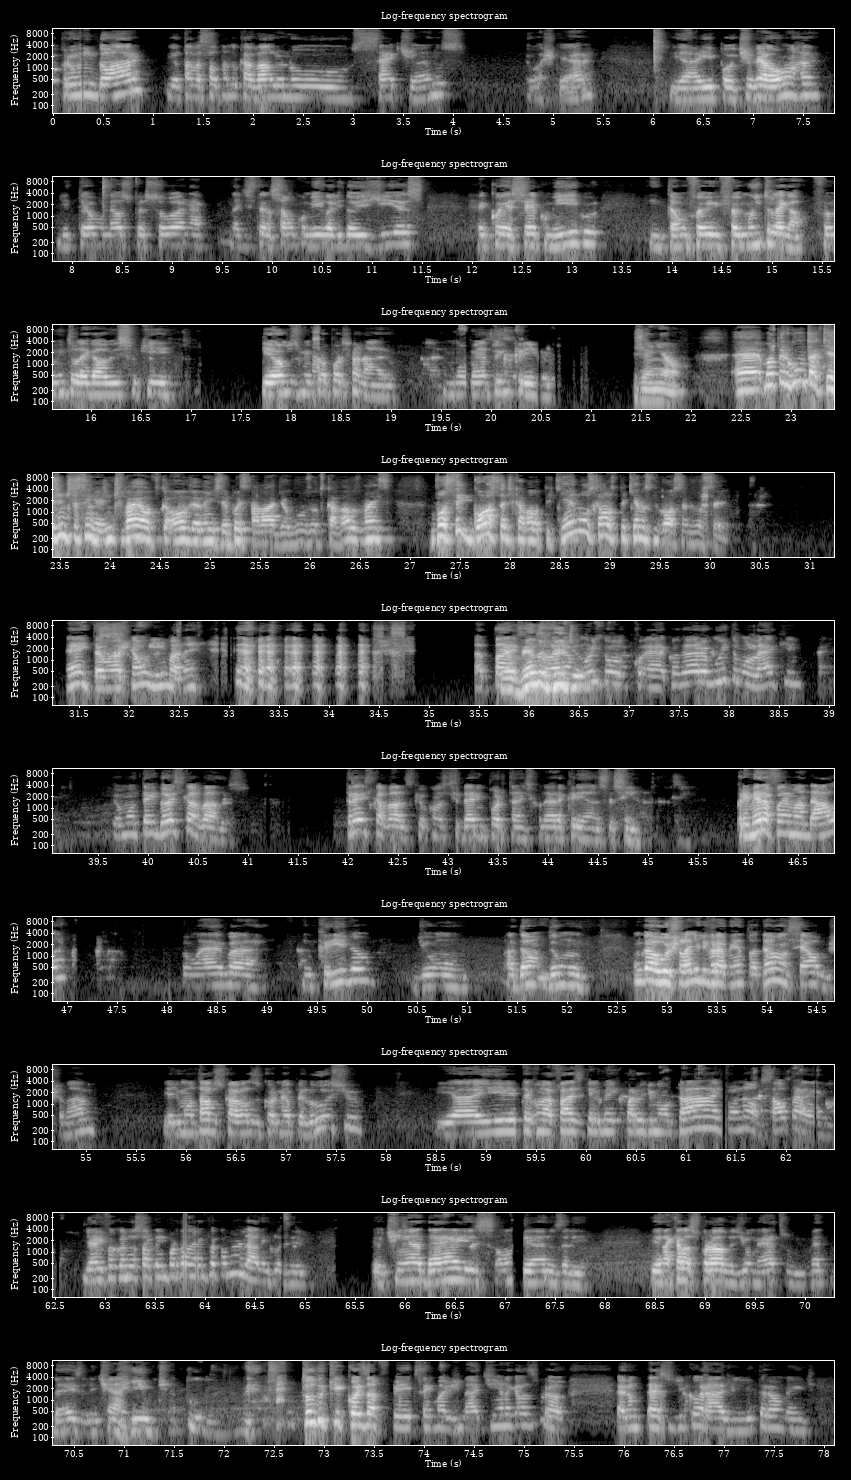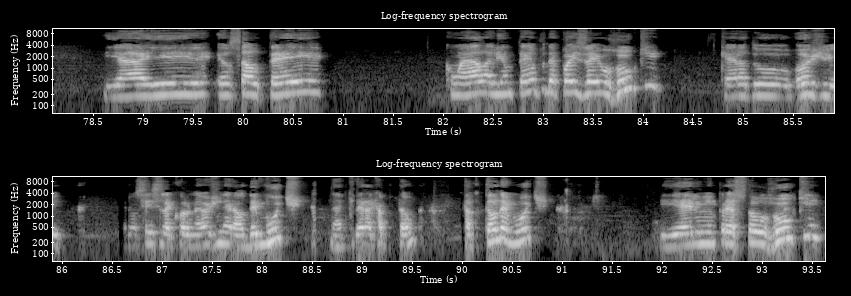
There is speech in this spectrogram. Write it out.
para um indoor, eu estava saltando cavalo nos sete anos, eu acho que era. E aí, pô, eu tive a honra de ter o Nelson Pessoa na, na distensão comigo ali dois dias, reconhecer comigo. Então foi, foi muito legal. Foi muito legal isso que, que ambos me proporcionaram um momento incrível. Genial. É, uma pergunta que a gente, assim, a gente vai, obviamente, depois falar de alguns outros cavalos, mas você gosta de cavalo pequeno ou os cavalos pequenos que gostam de você? É, então, eu acho que é um imã, né? Rapaz, eu vendo o vídeo. Muito, é, quando eu era muito moleque, eu montei dois cavalos. Três cavalos que eu considero importantes quando eu era criança, assim. A primeira foi a Mandala, uma égua incrível de um Adão, de um, um gaúcho lá de Livramento, Adão Anselmo chamava. Ele montava os cavalos do Coronel Pelúcio. E aí teve uma fase que ele meio que parou de montar e falou: não, salta égua. E aí foi quando eu saltei em Porto Alegre, foi com a mandala, inclusive. Eu tinha 10, 11 anos ali. E naquelas provas de um metro, um metro dez, ele tinha rio, tinha tudo. tudo que coisa feia que você imaginar tinha naquelas provas. Era um teste de coragem, literalmente. E aí eu saltei com ela ali um tempo. Depois veio o Hulk, que era do. Hoje, não sei se ele é coronel ou general, Demute, né? Porque ele era capitão. Capitão Demute. E ele me emprestou o Hulk,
